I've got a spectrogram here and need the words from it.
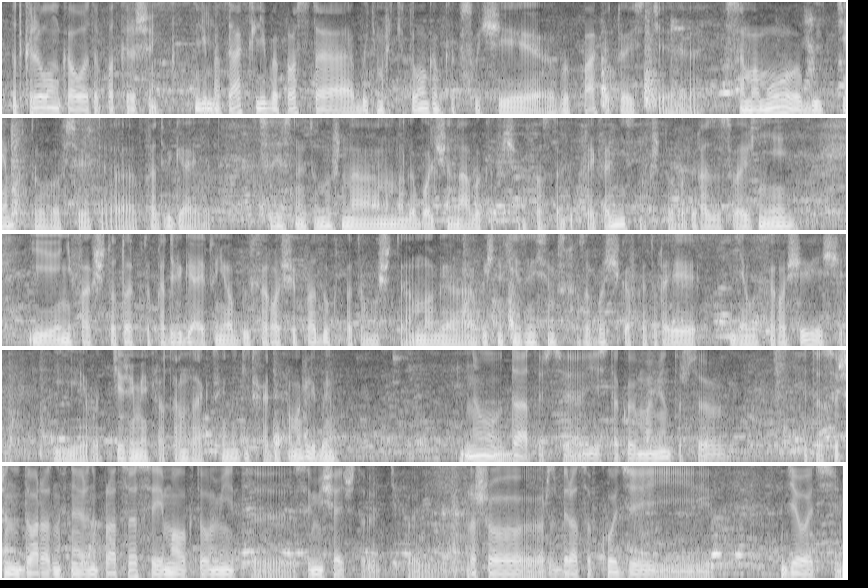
под крылом кого-то, под крышей. Либо так, либо просто быть маркетологом, как в случае веб-пака, то есть э, самому быть тем, кто все это продвигает. Соответственно, это нужно намного больше навыков, чем просто быть программистом, что гораздо сложнее. И не факт, что тот, кто продвигает, у него будет хороший продукт, потому что много обычных независимых разработчиков, которые делают хорошие вещи. И вот те же микротранзакции на GitHub помогли бы им. Ну, да, то есть э, есть такой момент, то, что это совершенно два разных, наверное, процесса, и мало кто умеет э, совмещать, что типа хорошо разбираться в коде и делать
